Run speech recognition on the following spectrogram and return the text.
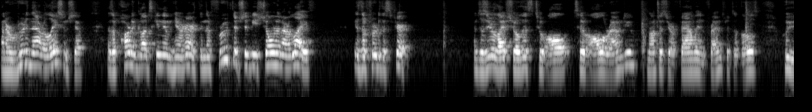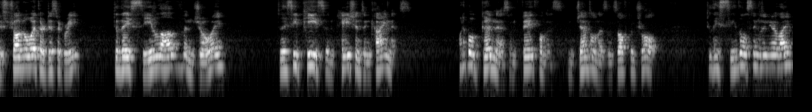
and are rooted in that relationship as a part of God's kingdom here on earth, then the fruit that should be shown in our life is the fruit of the Spirit. And does your life show this to all to all around you, not just your family and friends, but to those who you struggle with or disagree? Do they see love and joy? Do they see peace and patience and kindness? What about goodness and faithfulness and gentleness and self-control? Do they see those things in your life?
